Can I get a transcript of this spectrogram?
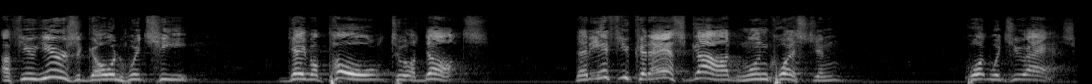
a few years ago in which he gave a poll to adults that if you could ask God one question, what would you ask?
